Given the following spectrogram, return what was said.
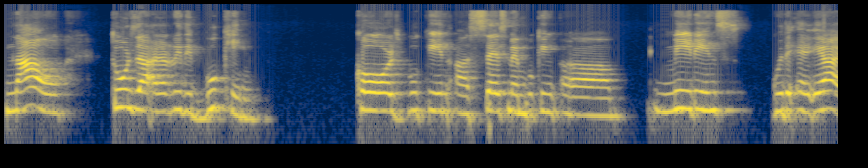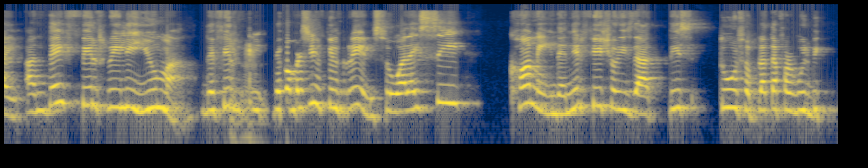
now tools that are already booking calls, booking assessment, booking uh, meetings with the AI, and they feel really human. They feel mm-hmm. the conversation feels real. So what I see coming in the near future is that these tools or platforms will be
